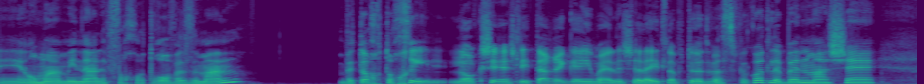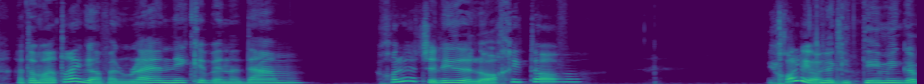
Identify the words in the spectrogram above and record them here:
אה, או מאמינה לפחות רוב הזמן, בתוך תוכי, לא כשיש לי את הרגעים האלה של ההתלבטויות והספקות, לבין מה שאת אומרת, רגע, אבל אולי אני כבן אדם, יכול להיות שלי זה לא הכי טוב? יכול להיות. לגיטימי גם.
